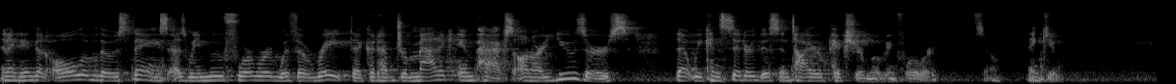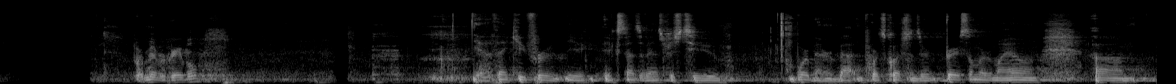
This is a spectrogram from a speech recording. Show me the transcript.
And I think that all of those things, as we move forward with a rate that could have dramatic impacts on our users, that we consider this entire picture moving forward. So, thank you. Board Member Grable? Yeah, thank you for the extensive answers to Board Member Badenfort's questions. They're very similar to my own. Um,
